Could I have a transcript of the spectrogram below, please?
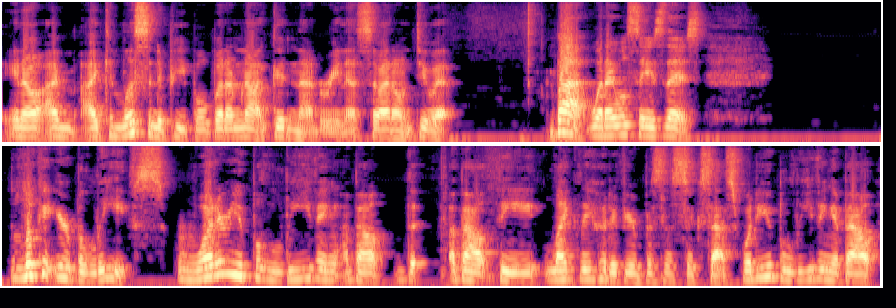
You know, I'm I can listen to people, but I'm not good in that arena, so I don't do it. But what I will say is this: look at your beliefs. What are you believing about the about the likelihood of your business success? What are you believing about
